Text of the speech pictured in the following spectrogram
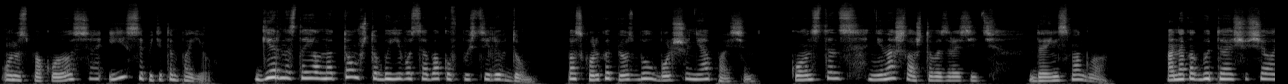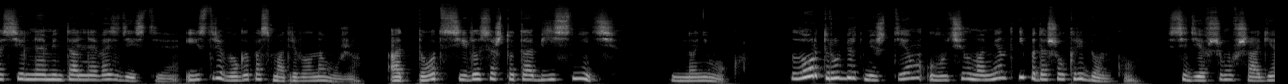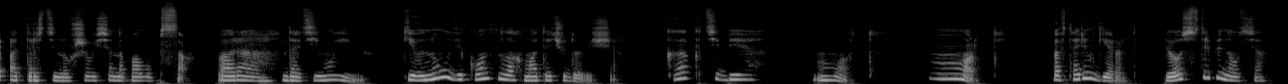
Он успокоился и с аппетитом поел. Гер настоял на том, чтобы его собаку впустили в дом, поскольку пес был больше не опасен. Констанс не нашла, что возразить, да и не смогла. Она как будто ощущала сильное ментальное воздействие и с тревогой посматривала на мужа. А тот силился что-то объяснить, но не мог. Лорд Руберт меж тем улучил момент и подошел к ребенку, сидевшему в шаге от растянувшегося на полу пса. Пора дать ему имя. Кивнул Виконт на лохматое чудовище. «Как тебе Морт?» «Морт», — повторил Герард. Пес встрепенулся.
